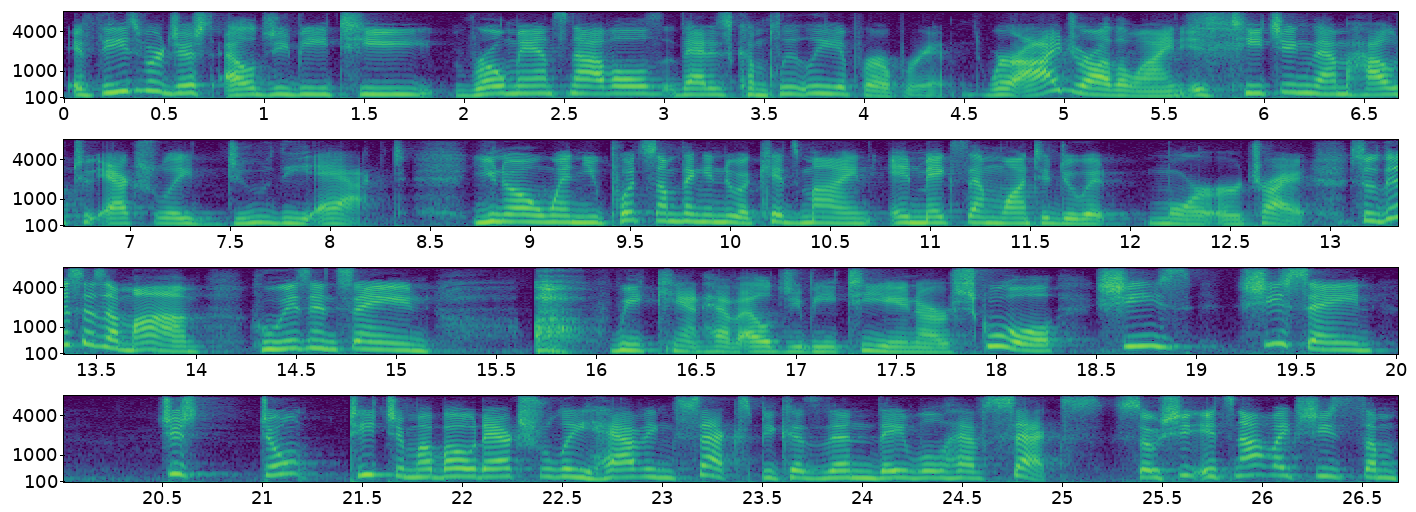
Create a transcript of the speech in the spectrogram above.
If these were just LGBT romance novels, that is completely appropriate. Where I draw the line is teaching them how to actually do the act. You know, when you put something into a kid's mind, it makes them want to do it more or try it. So this is a mom who isn't saying, Oh, we can't have LGBT in our school. She's she's saying, just don't teach them about actually having sex because then they will have sex. So she it's not like she's some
